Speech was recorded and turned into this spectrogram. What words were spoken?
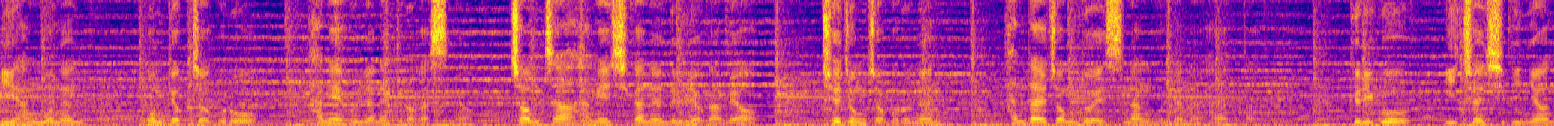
이 항모는 본격적으로 항해 훈련에 들어갔으며 점차 항해 시간을 늘려가며 최종적으로는 한 달 정도의 순항 훈련을 하였다. 그리고 2012년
